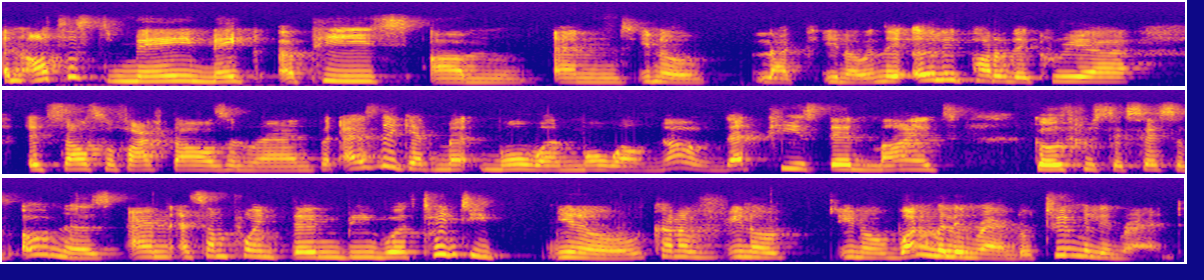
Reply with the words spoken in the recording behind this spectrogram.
an artist may make a piece um, and, you know, like you know in the early part of their career it sells for 5000 rand but as they get more and more well known that piece then might go through successive owners and at some point then be worth 20 you know kind of you know you know 1 million rand or 2 million rand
